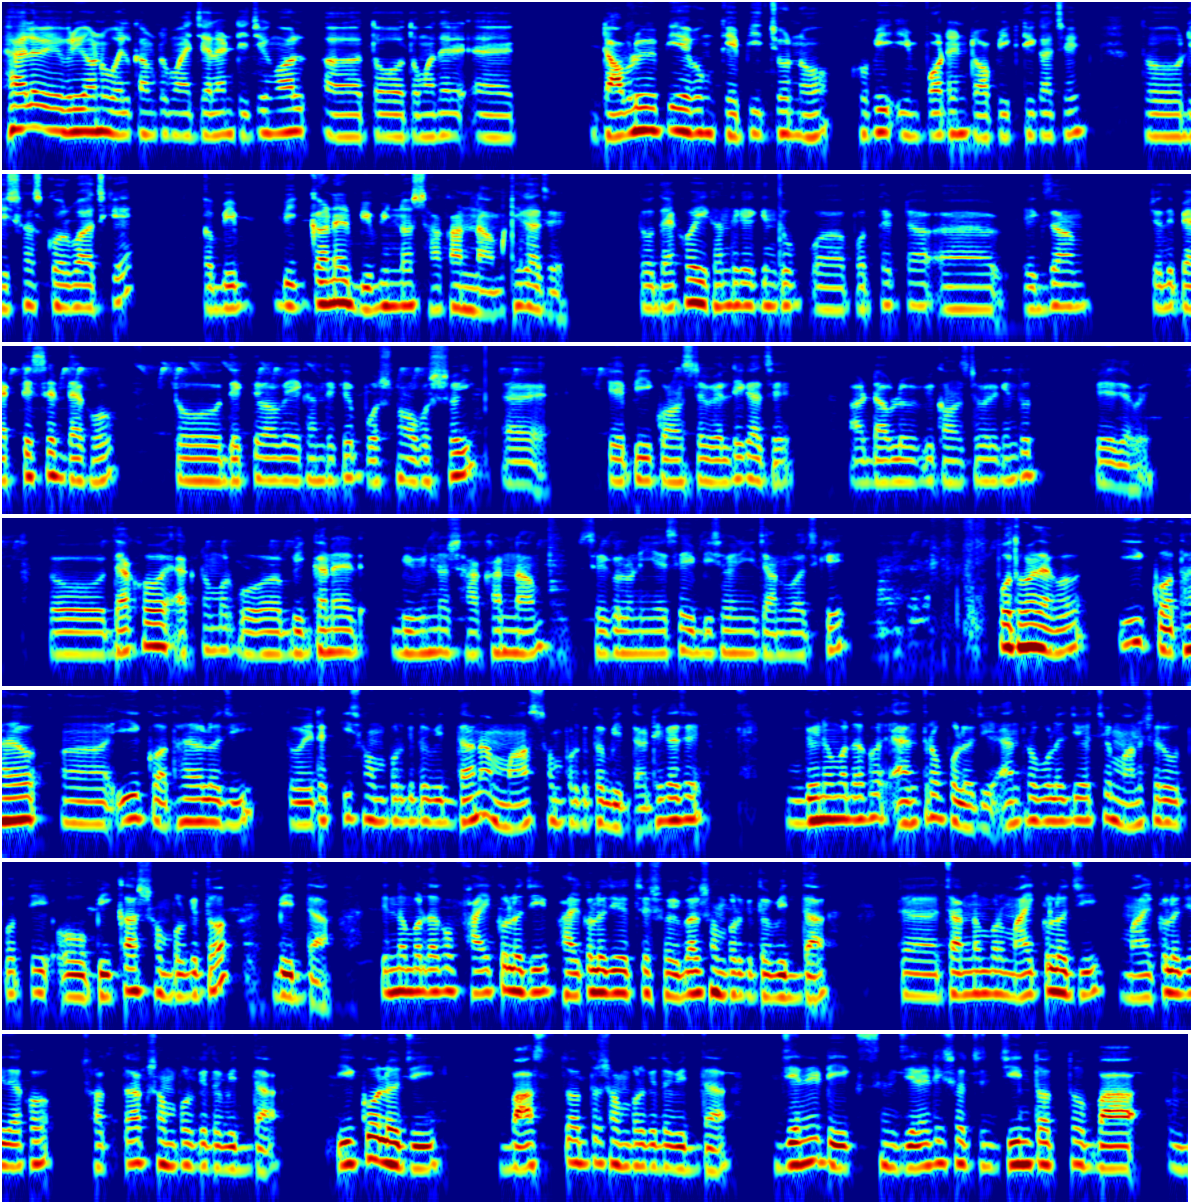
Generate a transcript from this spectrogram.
Hello everyone welcome to my channel teaching all তো তোমাদের WP এবং কেপির জন্য খুবই ইম্পর্টেন্ট টপিক ঠিক আছে? তো ডিসকাস করব আজকে। তো বিজ্ঞানের বিভিন্ন শাখার নাম, ঠিক আছে? তো দেখো, এখান থেকে কিন্তু প্রত্যেকটা এক্সাম যদি প্র্যাকটিস সেট দেখো, তো দেখতে পাবে এখান থেকে প্রশ্ন অবশ্যই কেপি কনস্টেবল ঠিক আছে? আর ডাব্লিউপি কনস্টেবল কিন্তু পেয়ে যাবে। তো দেখো এক নম্বর বিজ্ঞানের বিভিন্ন শাখার নাম, সেগুলো নিয়ে সেই বিষয় নিয়ে জানব আজকে। প্রথমে দেখো, ই কথায় ই কথায়োলজি, তো এটা কি সম্পর্কিত বিদ্যা না মাস সম্পর্কিত বিদ্যা, ঠিক আছে? দুই নম্বর দেখো, অ্যান্থ্রোপোলজি অ্যান্থ্রোপোলজি হচ্ছে মানুষের উৎপত্তি ও বিকাশ সম্পর্কিত বিদ্যা। তিন নম্বর দেখো, ফাইকোলজি ফাইকোলজি হচ্ছে শৈবাল সম্পর্কিত বিদ্যা। চার নম্বর মাইকোলজি মাইকোলজি দেখো ছত্রাক সম্পর্কিত বিদ্যা। ইকোলজি বাস্তুতত্ত্ব সম্পর্কিত বিদ্যা, জেনেটিক্স জেনেটিক্স হচ্ছে জিন তত্ত্ব বা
